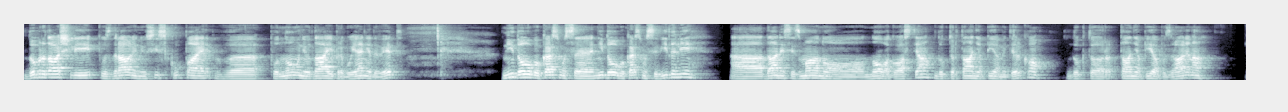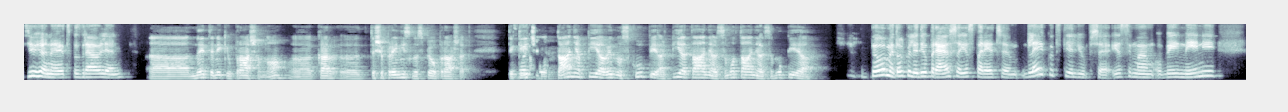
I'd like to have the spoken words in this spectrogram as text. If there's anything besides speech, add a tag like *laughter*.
Dobrodošli, pozdravljeni vsi skupaj v ponovni oddaji Prebojenje 9. Ni dolgo, kar smo se, ni dolgo, kar smo se videli. Danes je z mano nova gostja, dr. Tanja Pija Metelko. Dr. Tanja Pija, pozdravljena. Ne, pozdravljen. Naj te nekaj vprašam, no? kar te še prej nisem uspel vprašati. Te kličejo Tanja Pija, vedno skupaj, ali Pija Tanja, ali samo Tanja, ali samo Pija? To me toliko ljudi vpraša, jaz pa rečem, glej, kot ti je ljubše. Jaz imam obe imeni,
